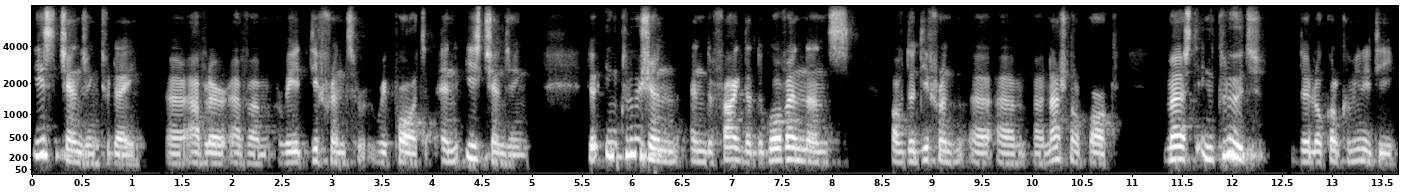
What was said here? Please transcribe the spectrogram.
is changing today. Uh, I've, I've um, read different reports and is changing. The inclusion and the fact that the governance of the different uh, um, uh, national park must include the local community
